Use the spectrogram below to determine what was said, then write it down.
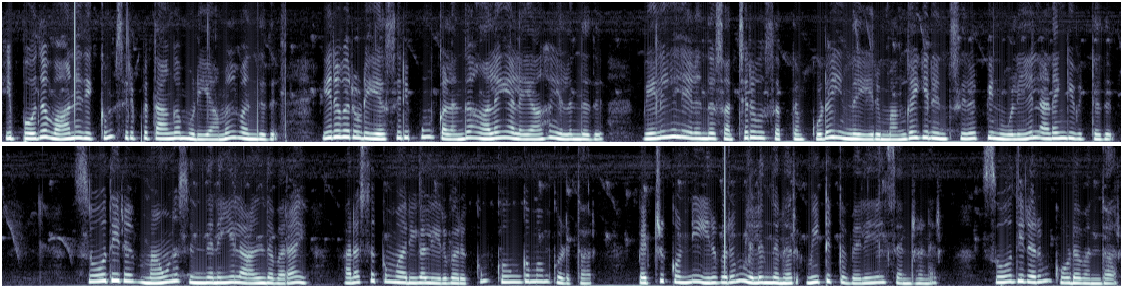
இப்போது வானதிக்கும் சிரிப்பு தாங்க முடியாமல் வந்தது. இருவருடைய சிரிப்பும் கலந்து அலை அலையாக எழுந்தது. வெளியில் எழுந்த சச்சரவு சப்தம் கூட இந்த இரு மங்கையரின் சிரிப்பின் ஒளியில் அடங்கிவிட்டது. சோதிடர் மௌன சிந்தனையில் ஆழ்ந்தவராய் அரசகுமாரிகள் இருவருக்கும் குங்குமம் கொடுத்தார். பெற்றுக்கொண்டு இருவரும் எழுந்தனர். வீட்டுக்கு வெளியில் சென்றனர். சோதிடரும் கூட வந்தார்.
